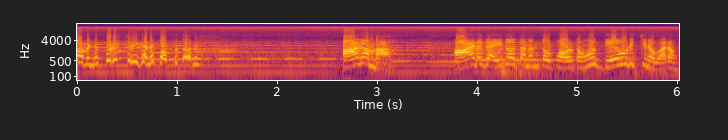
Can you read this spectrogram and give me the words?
ఆవిడ్ని పుడి స్త్రీగానే పంపుతాను. ఆగమ్మా ఆడది ఐదో తనంతో పోవటం దేవుడిచ్చిన వరం.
